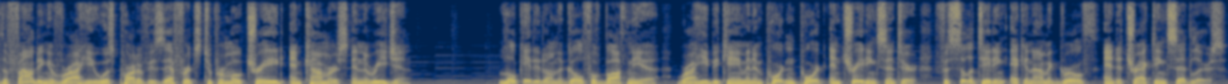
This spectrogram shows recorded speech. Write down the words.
The founding of Raahe was part of his efforts to promote trade and commerce in the region. Located on the Gulf of Bothnia, Raahe became an important port and trading center, facilitating economic growth and attracting settlers.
